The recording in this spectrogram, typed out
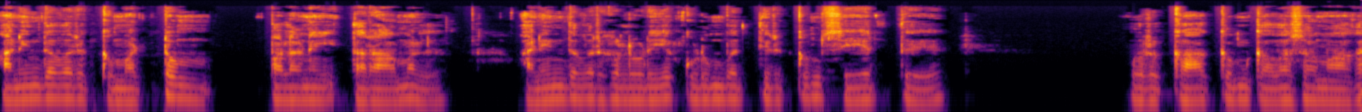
அணிந்தவருக்கு மட்டும் பலனை தராமல் அணிந்தவர்களுடைய குடும்பத்திற்கும் சேர்த்து ஒரு காக்கும் கவசமாக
